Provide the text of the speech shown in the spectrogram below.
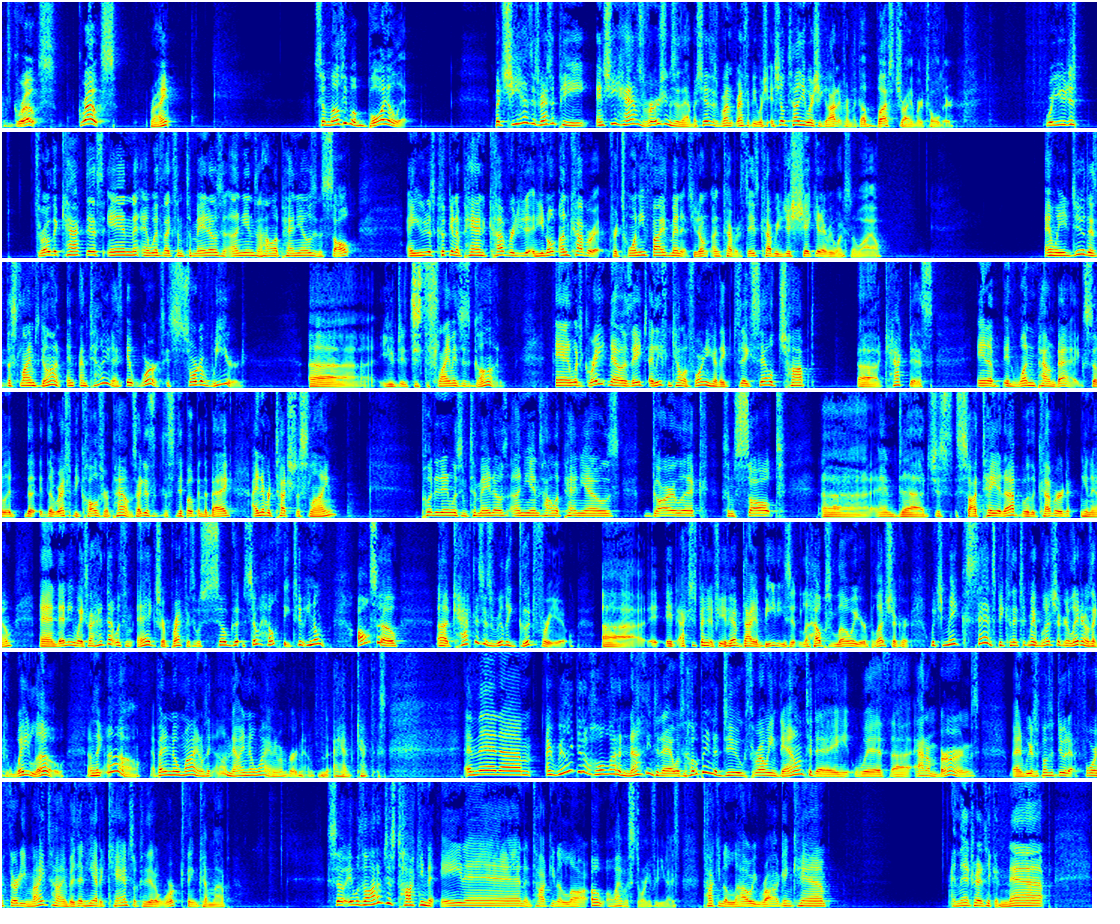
It's gross. Gross, right? So most people boil it. But she has this recipe, and she has versions of that, but she has this recipe where she, and she'll tell you where she got it from, like a bus driver told her. Where you just throw the cactus in and with like some tomatoes and onions and jalapenos and salt, and you just cook in a pan covered, and you don't uncover it for 25 minutes. You don't uncover it. It stays covered. You just shake it every once in a while. And when you do this, the slime's gone. And I'm telling you guys, it works. It's sort of weird. Uh, you just the slime is just gone. And what's great now is they, at least in California here, they they sell chopped uh, cactus in a in one pound bags. So it, the the recipe calls for a pound. So I just snip open the bag. I never touched the slime. Put it in with some tomatoes, onions, jalapenos, garlic, some salt uh, and uh, just saute it up with a covered, you know. And anyway, so I had that with some eggs for breakfast. It was so good and so healthy too. You know, also, uh, cactus is really good for you. Uh, it, it actually, especially if you have diabetes, it helps lower your blood sugar, which makes sense because I took my blood sugar later. I was like way low. I was like, oh, if I didn't know why, I was like, oh, now I know why. I remember now I had cactus. And then um, I really did a whole lot of nothing today. I was hoping to do throwing down today with uh, Adam Burns, and we were supposed to do it at 4:30 my time, but then he had to cancel because he had a work thing come up. So it was a lot of just talking to Aiden and talking to Laura. Oh, oh, I have a story for you guys. Talking to Lori Roggenkamp And then I tried to take a nap.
